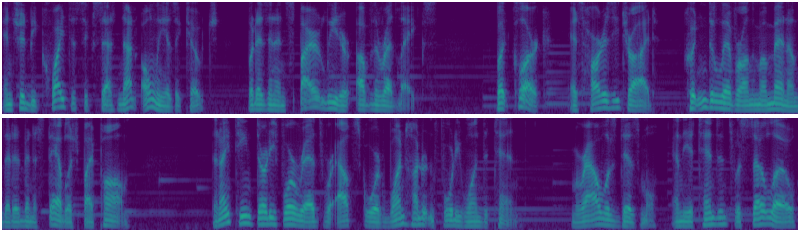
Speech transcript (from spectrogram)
and should be quite the success not only as a coach, but as an inspired leader of the Redlegs. But Clark, as hard as he tried, couldn't deliver on the momentum that had been established by Palm. The 1934 Reds were outscored 141 to 10. Morale was dismal, and the attendance was so low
